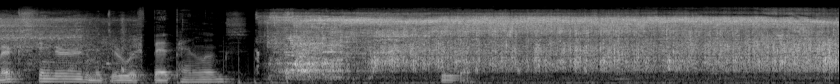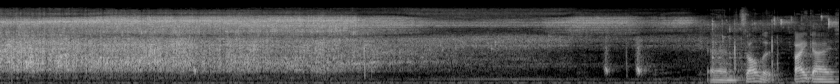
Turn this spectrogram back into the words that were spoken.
American Standard, Madera with bed panelings. Here we go. And it. Bye guys.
